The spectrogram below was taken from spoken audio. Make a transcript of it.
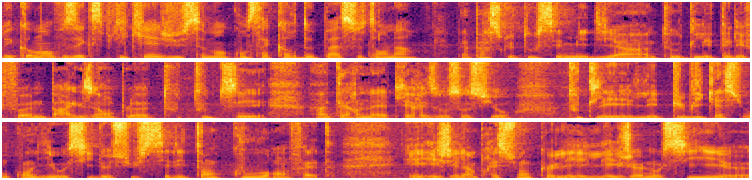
Mais comment vous expliquez justement qu'on s'accorde pas ce temps-là? Bah, Parce que tous ces médias, tous les téléphones par exemple, toutes ces Internet, les réseaux sociaux, toutes les, publications qu'on lit aussi dessus, c'est des temps courts en fait. Et, j'ai l'impression que les, jeunes aussi, euh,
